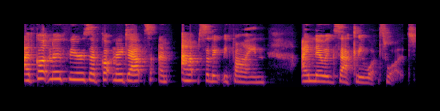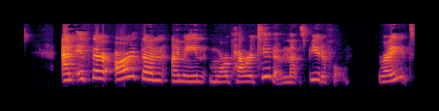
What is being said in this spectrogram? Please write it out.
I've got no fears, I've got no doubts, I'm absolutely fine. I know exactly what's what. And if there are, then I mean, more power to them. That's beautiful, right?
